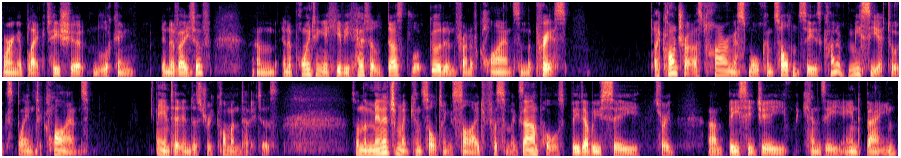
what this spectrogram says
wearing a black t shirt, and looking innovative. Um, and appointing a heavy hitter does look good in front of clients and the press. By contrast, hiring a small consultancy is kind of messier to explain to clients and to industry commentators. So on the management consulting side, for some examples, BWC, sorry, um, BCG, McKinsey, and Bain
